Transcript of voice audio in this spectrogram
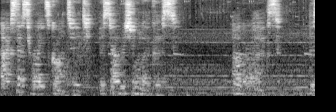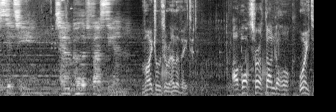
Access rights granted. Establish your locus. Avarax. The city. Temple of Thasian. Vitals are elevated. I'll box for a Thunderhawk. Wait.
